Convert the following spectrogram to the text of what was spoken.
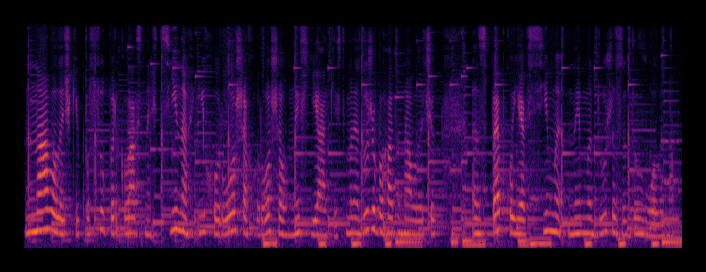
Наволочки по супер класних цінах і хороша, хороша у них якість. У мене дуже багато наволочок з Пепко, я всіми ними дуже задоволена.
